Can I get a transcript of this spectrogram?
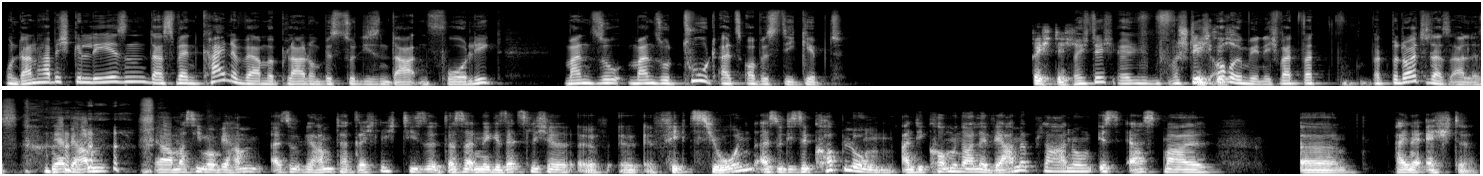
und dann habe ich gelesen, dass wenn keine Wärmeplanung bis zu diesen Daten vorliegt, man so, man so tut, als ob es die gibt. Richtig. Richtig? Äh, Verstehe ich auch irgendwie nicht. Was, was, was bedeutet das alles? Ja, wir haben, ja, Massimo, wir haben, also wir haben tatsächlich diese, das ist eine gesetzliche äh, äh, Fiktion. Also diese Kopplung an die kommunale Wärmeplanung ist erstmal äh, eine echte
